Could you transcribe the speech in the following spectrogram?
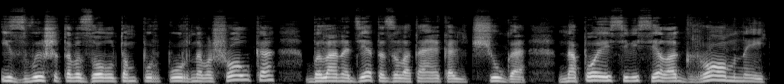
из вышитого золотом пурпурного шелка была надета золотая кольчуга. На поясе висел огромный,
